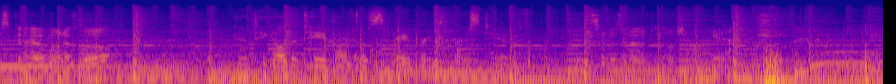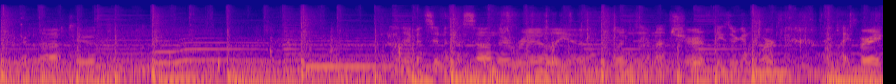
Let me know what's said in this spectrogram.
uh, Jess can have one as well. I'm gonna take all the tape off those scrapers first too. So it doesn't end up in the ocean. Yeah. Get of that too. They've been sitting in the sun. They're really uh, flimsy. I'm not sure if these are gonna work. They might break.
